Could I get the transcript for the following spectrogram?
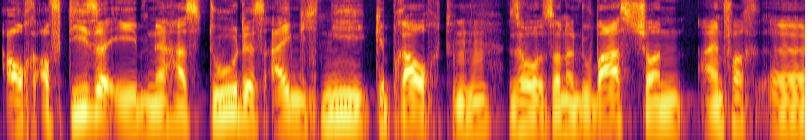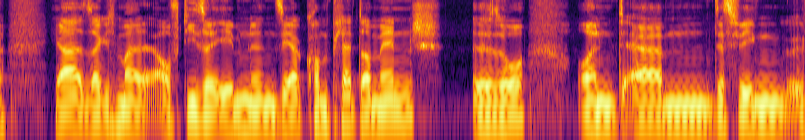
auch auf dieser Ebene hast du das eigentlich nie gebraucht, mhm. so, sondern du warst schon einfach, äh, ja, sag ich mal, auf dieser Ebene ein sehr kompletter Mensch. Äh, so und ähm, deswegen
